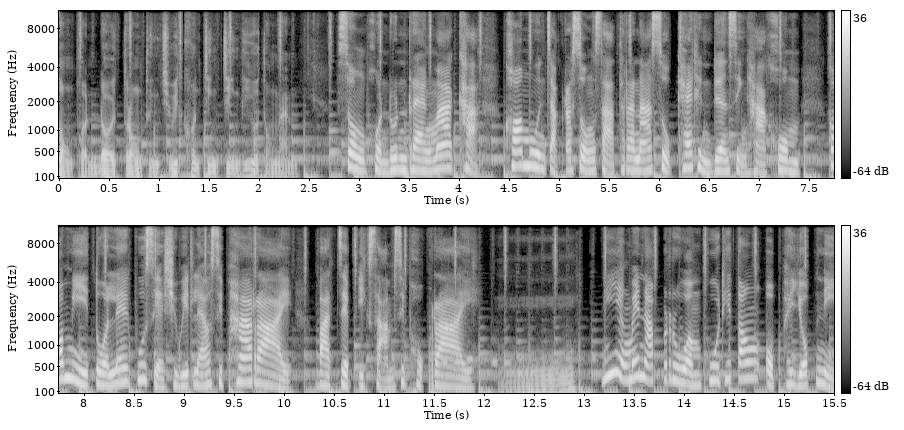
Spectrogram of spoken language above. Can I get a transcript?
ส่งผลโดยตรงถึงชีวิตคนจริง ๆ ที่อยู่ตรงนั้น ส่งผลรุนแรงมากค่ะ ข้อมูลจากกระทรวงสาธารณาสุขแค่ถึงเดือนสิงหาคม ก็มีตัวเลขผู้เสียชีวิตแล้ว 15 ราย บาดเจ็บอีก 36 รายโอ้นี่ยังไม่นับรวมผู้ที่ต้องอบพยพหนี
